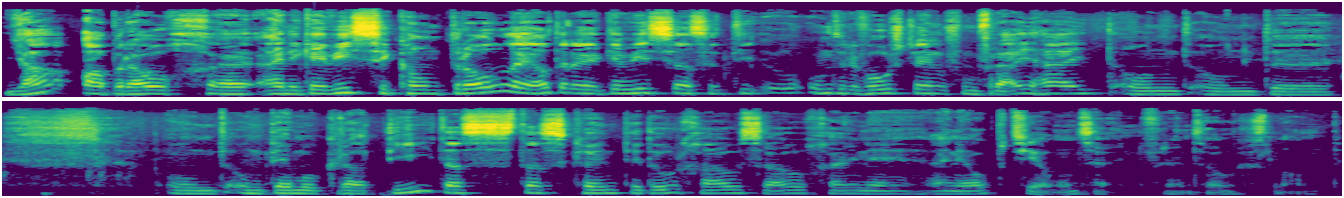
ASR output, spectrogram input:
Ja, aber auch äh, eine gewisse Kontrolle, oder eine gewisse, also die, unsere Vorstellung von Freiheit und und äh, und, und Demokratie, das, das könnte durchaus auch eine, eine Option sein für ein solches Land.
